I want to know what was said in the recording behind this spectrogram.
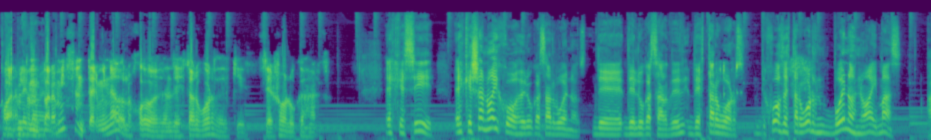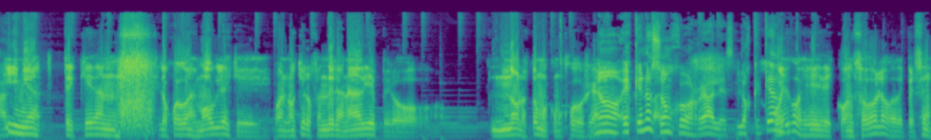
Para, completamente. para mí se han terminado los juegos de Star Wars desde que cerró Lucas Arts. Es que sí, es que ya no hay juegos de LucasArts buenos, de, de LucasArts, de, de Star Wars. De juegos de Star Wars buenos no hay más. Ah, Y mira, te quedan los juegos de móviles que, bueno, no quiero ofender a nadie, pero no los tomo como juegos reales. no, es que no son juegos reales. Los que quedan, Juegos es de consola o de PC.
